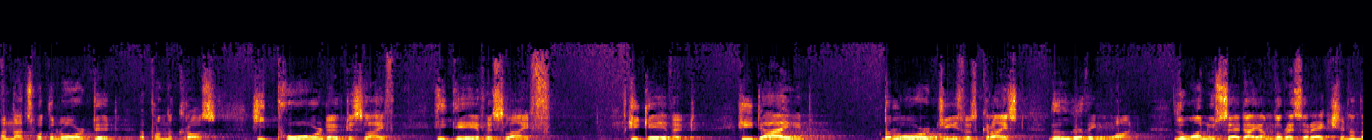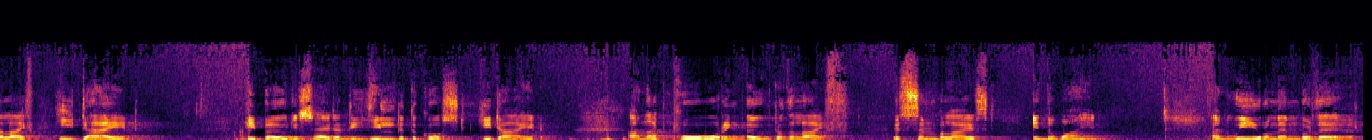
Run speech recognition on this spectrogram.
And that's what the Lord did upon the cross. He poured out his life. He gave his life. He gave it. He died. The Lord Jesus Christ, the living one, the one who said, I am the resurrection and the life, he died. He bowed his head and he yielded the ghost. He died. And that pouring out of the life is symbolized in the wine. And we remember there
